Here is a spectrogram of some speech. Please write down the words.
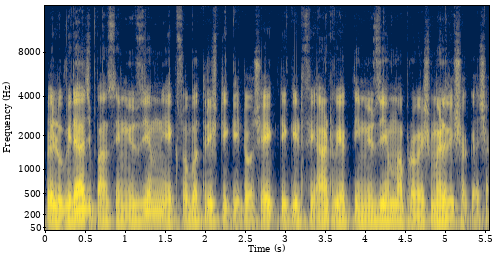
પેલું વિરાજ પાસે મ્યુઝિયમની એકસો બત્રીસ ટિકિટો છે. એક ટિકિટથી આઠ વ્યક્તિ મ્યુઝિયમમાં પ્રવેશ મેળવી શકે છે.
